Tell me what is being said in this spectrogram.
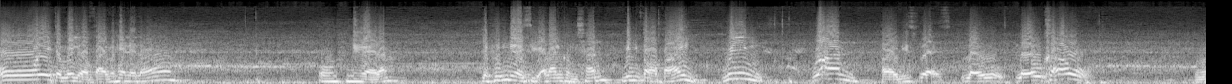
โอ้ยจะไม่เหลือไฟไม่ให้เลยแล้วโอ้เหนื่อยแล้วอย่าเพิ่งเหนื่อยสิอลันของฉัน วิ่งต่อไป วิ่ง run ไร this way เร็วเร็วเข้าโอ้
